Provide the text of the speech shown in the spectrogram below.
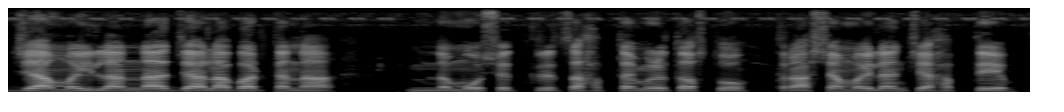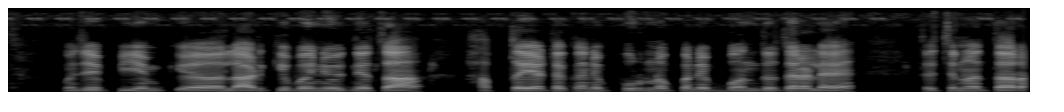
ज्या महिलांना ज्या लाभार्थ्यांना नमो शेतकरीचा हप्ता मिळत असतो तर अशा महिलांचे हप्ते म्हणजे पी एम लाडकी बहीण योजनेचा हप्ता या ठिकाणी पूर्णपणे बंद झालेला आहे. त्याच्यानंतर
